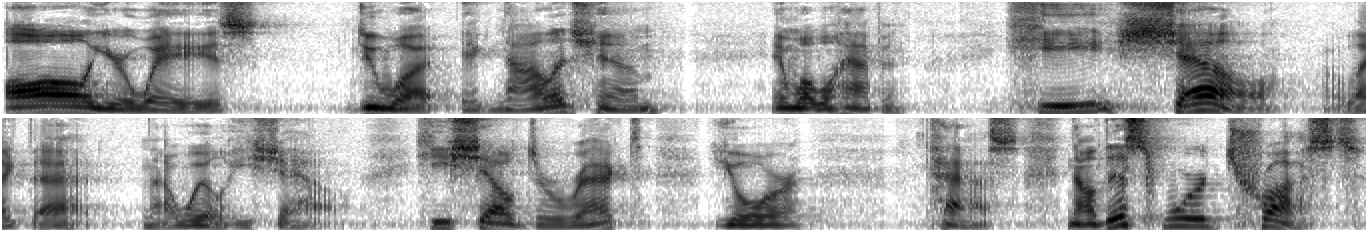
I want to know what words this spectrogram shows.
all your ways, do what? Acknowledge him, and what will happen? He shall, I like that, not will, he shall. He shall direct your paths. Now, this word trust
